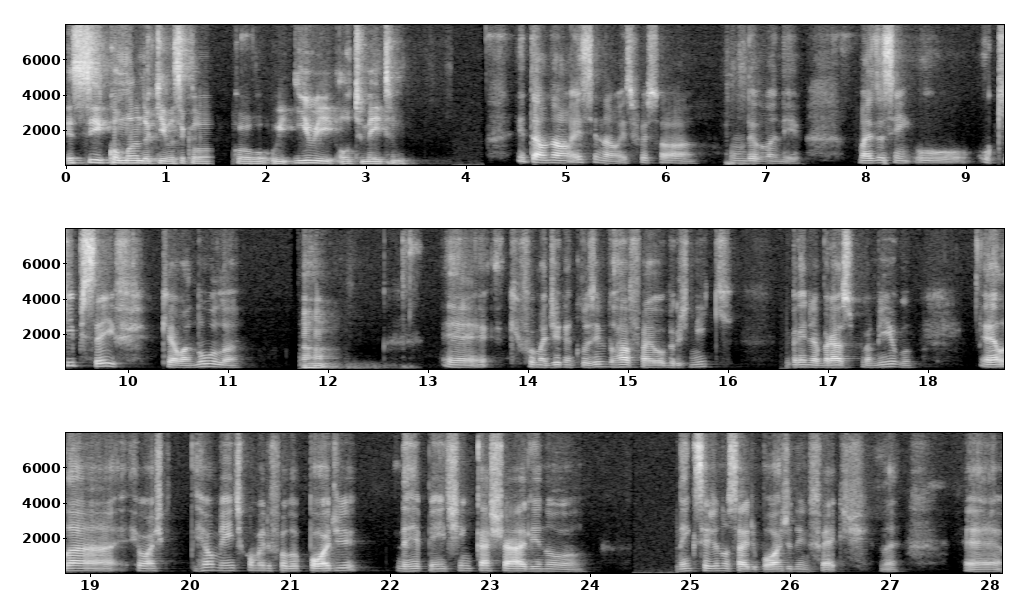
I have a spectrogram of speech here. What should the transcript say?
Esse comando aqui você colocou o Eerie Ultimatum. Então, não, esse não, esse foi só um devaneio. Mas assim, o, o Keep Safe, que é o Anula, uhum. é, que foi uma dica inclusive do Rafael Brusnik, um grande abraço para o amigo, ela, eu acho que realmente, como ele falou, pode de repente encaixar ali no, nem que seja no sideboard do Infect, né? É,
